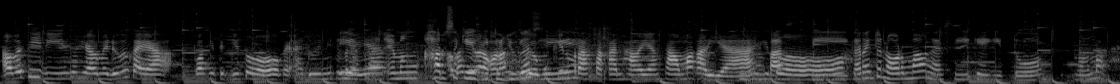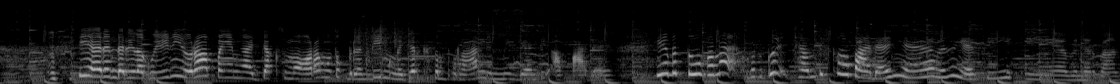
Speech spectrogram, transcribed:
apa sih di sosial media gue kayak positif gitu loh kayak aduh ini Iya sebenarnya kan, emang harusnya sih, kayak gitu orang-orang juga, sih. mungkin merasakan hal yang sama kali ya Hmm, gitu pasti. loh Karena itu normal gak sih kayak gitu? normal iya dan dari lagu ini Yura pengen ngajak semua orang untuk berhenti mengejar kesempurnaan dan mengganti apa adanya iya betul karena menurut gue cantik kok apa adanya bener gak sih Iya bener banget.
